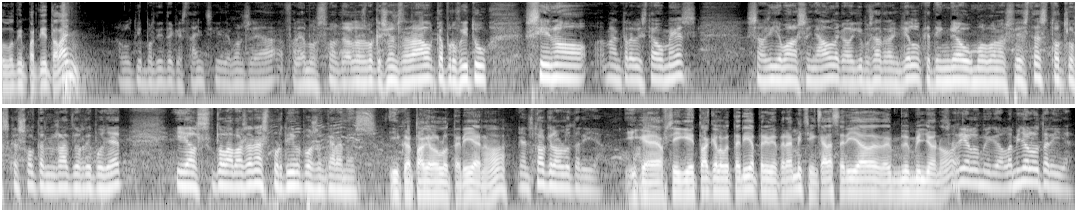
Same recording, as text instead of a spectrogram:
l'últim partit de l'any. L'últim partit d'aquest any, sí, llavors ja farem les, les vacacions de Nadal, que aprofito, si no m'entrevisteu més, seria bona senyal que l'equip està tranquil, que tingueu molt bones festes, tots els que solten Ràdio Ripollet, i els de la vessant esportiva, doncs encara més. I que toqui la loteria, no? Que ens toqui la loteria. I que, o sigui, toqui la loteria, primer premi, si encara seria el millor, no? Seria el millor, la millor loteria.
